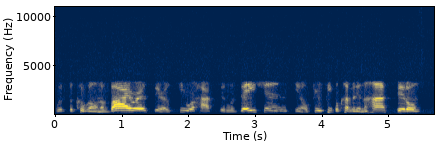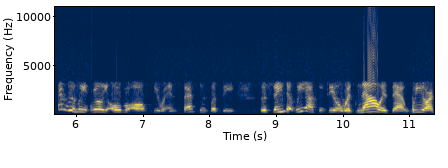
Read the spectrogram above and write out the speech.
with the coronavirus. There are fewer hospitalizations, you know, fewer people coming in the hospital, and really really overall fewer infections. But the the thing that we have to deal with now is that we are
